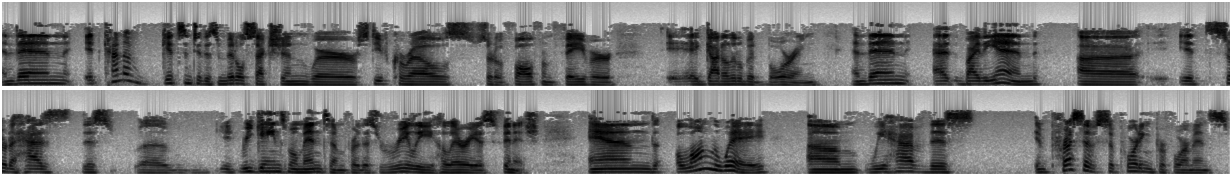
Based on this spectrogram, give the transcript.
And then it kind of gets into this middle section where Steve Carell's sort of fall from favor. It got a little bit boring. And then at, by the end, uh, it sort of has this, uh, it regains momentum for this really hilarious finish. And along the way, um, we have this impressive supporting performance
